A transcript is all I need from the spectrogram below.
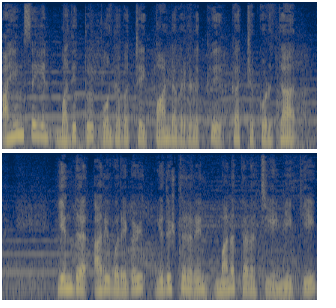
அஹிம்சையின் மதிப்பு போன்றவற்றை பாண்டவர்களுக்கு கற்றுக் கொடுத்தார். இந்த அறிவுரைகள் யுதிஷ்டிரரின் மனத்தளர்ச்சியை நீக்கி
